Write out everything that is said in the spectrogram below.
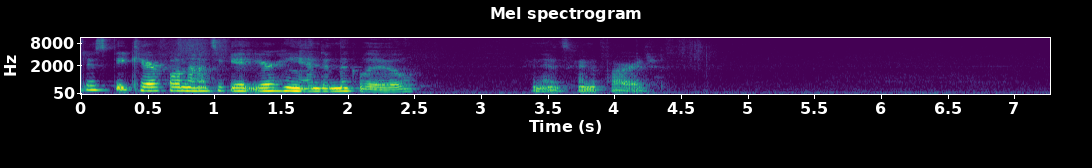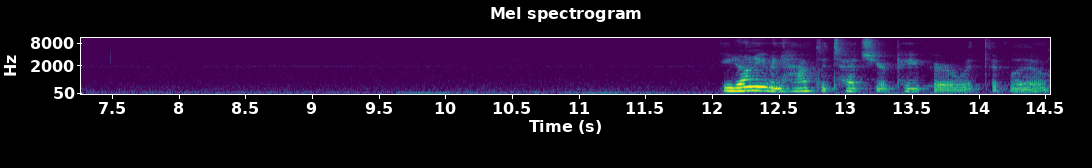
And just be careful not to get your hand in the glue. I know it's kind of hard. You don't even have to touch your paper with the glue.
